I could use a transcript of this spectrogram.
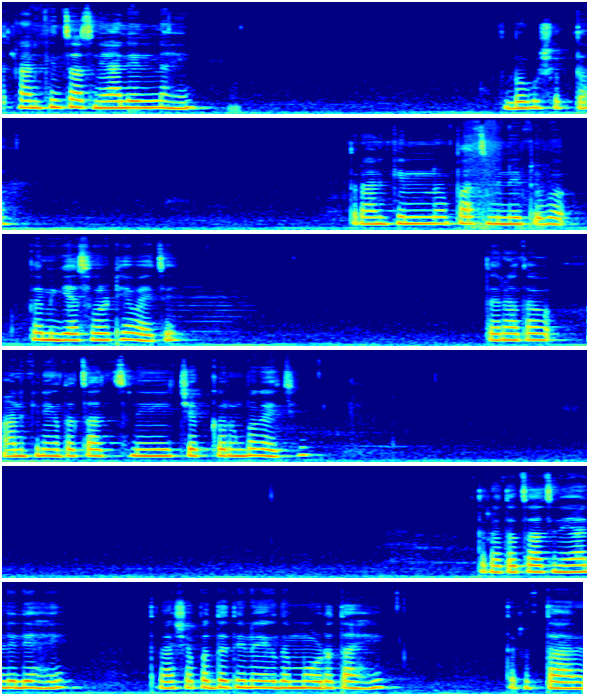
तर आणखीन चाचणी आलेली नाही. बघू शकता. तर आणखीन पाच मिनिट व कमी गॅसवर ठेवायचे. तर आता आणखीन एकदा चाचणी चेक करून बघायची. तर आता चाचणी आलेली आहे. तर अशा पद्धतीने एकदम मोडत आहे. तर तार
